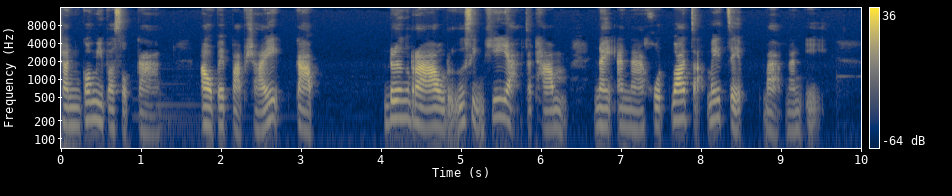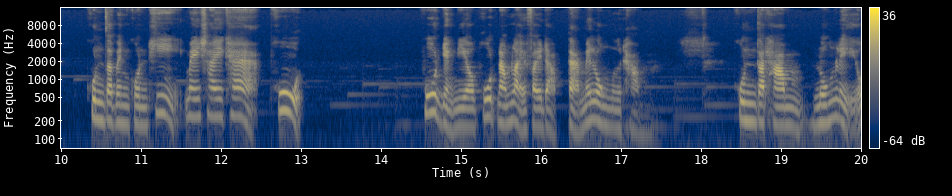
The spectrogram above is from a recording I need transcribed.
ฉันก็มีประสบการณ์ เอาไปปรับใช้กับเรื่องราวหรือสิ่งที่อยากจะทำในอนาคตว่าจะไม่เจ็บแบบนั้นอีก คุณจะเป็นคนที่ไม่ใช่แค่พูด พูดอย่างเดียวพูดน้ำไหลไฟดับแต่ไม่ลงมือทำ คุณจะทำล้มเหลว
